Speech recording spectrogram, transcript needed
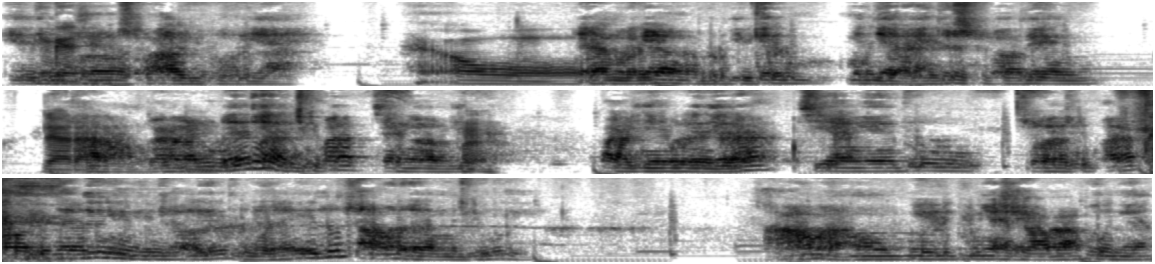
Itu sih. soal- soal euforia Oh. Dan mereka nggak berpikir menjarah itu sesuatu yang darah. haram. Karena kemudian itu hari Jumat. saya ngalamin paginya belajar siangnya itu sholat Jumat sholatnya itu nyinggung soal itu Bahwa itu sama dengan mencuri sama mau miliknya siapa pun kan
